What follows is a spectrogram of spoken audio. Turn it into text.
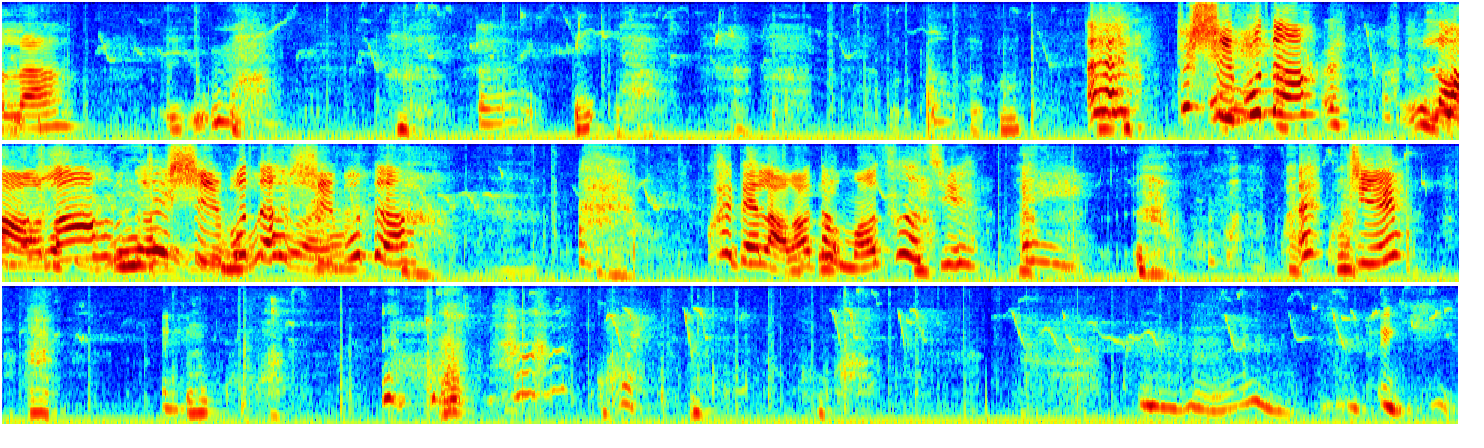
了。哎呦！哎，这使不得，姥姥，这使不得，使不得！快带姥姥到茅厕去。哎，哎，纸。快，哎呀！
